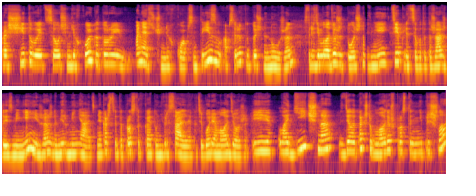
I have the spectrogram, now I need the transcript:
рассчитывается очень легко и который понять очень легко. Абсентеизм абсолютно точно нужен. Среди молодежи точно. В ней теплится вот эта жажда изменений жажда мир менять. Мне кажется, это просто какая-то универсальная категория молодежи. И логично сделать так, чтобы молодежь просто не пришла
